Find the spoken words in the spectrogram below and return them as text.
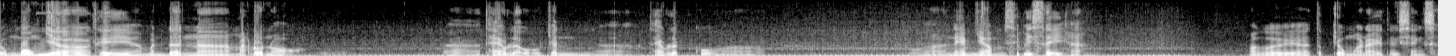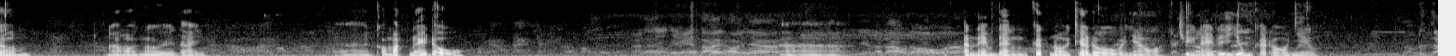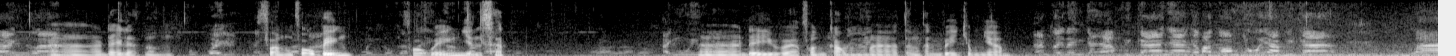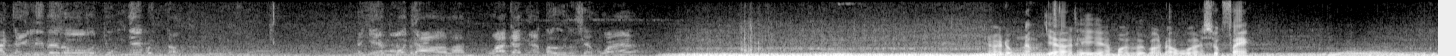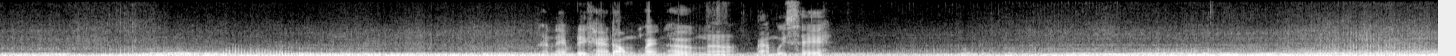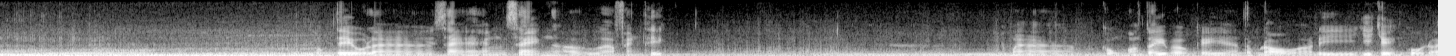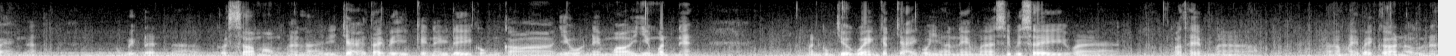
Đúng 4 giờ thì à, mình đến uh, McDonald. Uh, theo lộ trình uh, theo lịch của của anh em nhóm CBC ha. Mọi người uh, tập trung ở đây từ sáng sớm. Đó mọi người thấy à, có mặt đầy đủ. À, anh em đang kết nối cado với nhau chuyến này đi dùng cado nhiều à, đây là phần phổ biến phổ biến danh sách. À, đi và phân công à, từng thành viên trong nhóm. Em Tây Ninh chạy Africa nha các bà con chú ý Africa. Là chạy libero chung với bình thuận. Anh em hỗ trợ là qua các ngã tư là sẽ khóa. Rồi đúng 5 giờ thì à, mọi người bắt đầu à, xuất phát anh em đi khá đông, khoảng hơn ờ, 30 xe. Mục tiêu là sẽ ăn sáng ở ờ, Phan Thiết. Nhưng mà cũng còn tùy vào cái ờ, tốc độ đi di chuyển của đoàn nữa không biết đến ờ, có sớm không hay là đi trễ? Tại vì kỳ này đi cũng có nhiều anh em mới như mình nè. Mình cũng chưa quen cách chạy của những anh em ờ, CPC và có thêm máy mấy biker nữ nữa.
